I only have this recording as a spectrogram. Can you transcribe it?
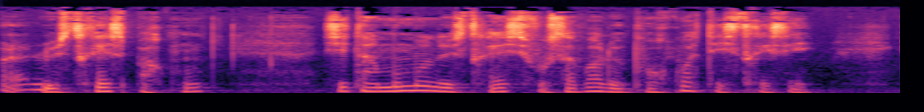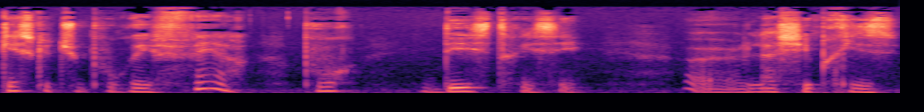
le stress, par contre, si tu un moment de stress, il faut savoir le pourquoi tu es stressé. Qu'est-ce que tu pourrais faire pour déstresser? Euh, Lâcher prise.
